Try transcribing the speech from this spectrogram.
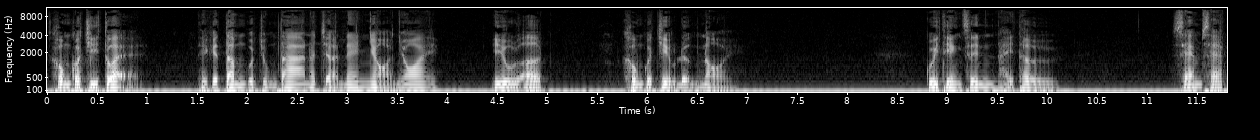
Không có trí tuệ thì cái tâm của chúng ta nó trở nên nhỏ nhoi, yếu ớt, không có chịu đựng nổi. Quý thiền sinh hãy thử xem xét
